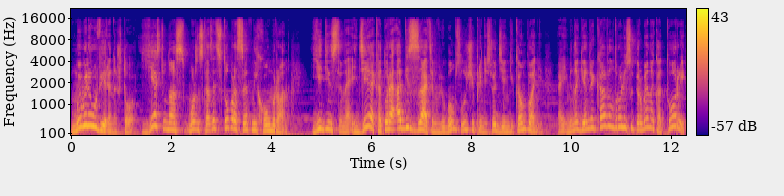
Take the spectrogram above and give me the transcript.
мы были уверены, что есть у нас, можно сказать, стопроцентный хоумран. Единственная идея, которая обязательно в любом случае принесет деньги компании, а именно Генри Кавилл в роли Супермена, который,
